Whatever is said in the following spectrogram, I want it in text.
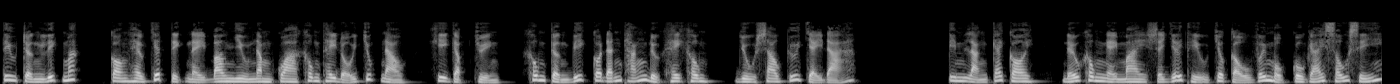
Tiêu Trần liếc mắt, con heo chết tiệt này bao nhiêu năm qua không thay đổi chút nào, khi gặp chuyện, không cần biết có đánh thắng được hay không, dù sao cứ chạy đã. Im lặng cái coi, nếu không ngày mai sẽ giới thiệu cho cậu với một cô gái xấu xí.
